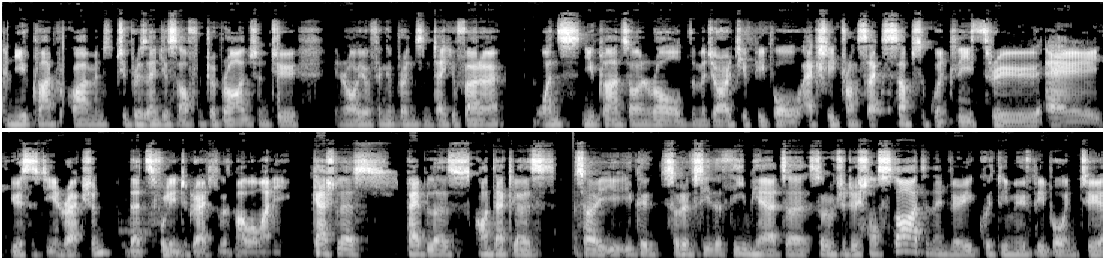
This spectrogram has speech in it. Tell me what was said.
a new client requirement to present yourself into a branch and to enroll your fingerprints and take your photo, once new clients are enrolled, the majority of people actually transact subsequently through a USSD interaction that's fully integrated with mobile money. Cashless, paperless, contactless. So you, you, could sort of see the theme here. It's a sort of traditional start and then very quickly move people into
